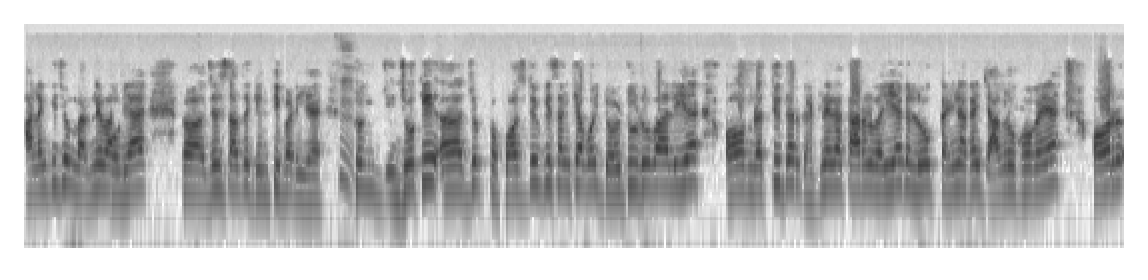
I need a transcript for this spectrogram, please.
हालाँकि जो मरने वाला हो गया है जिस हिसाब से गिनती बढ़ी है हम्म। तो जो कि जो पॉजिटिव की संख्या वही डोर टू डोर वाली है और मृत्यु दर घटने का कारण वही है कि लोग कहीं ना कहीं जागरूक हो गए हैं और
